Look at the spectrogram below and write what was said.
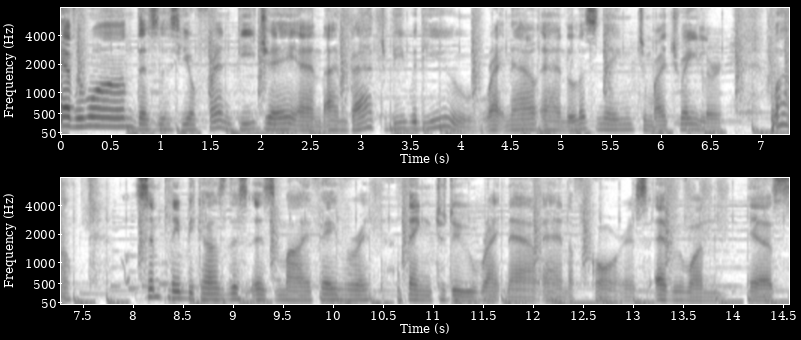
everyone, this is your friend DJ, and I'm glad to be with you right now and listening to my trailer. Well, simply because this is my favorite thing to do right now, and of course, everyone is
